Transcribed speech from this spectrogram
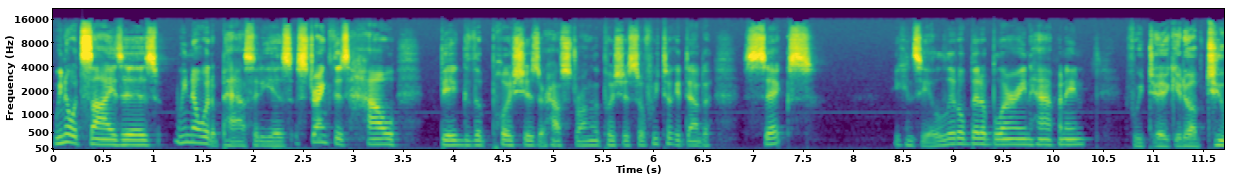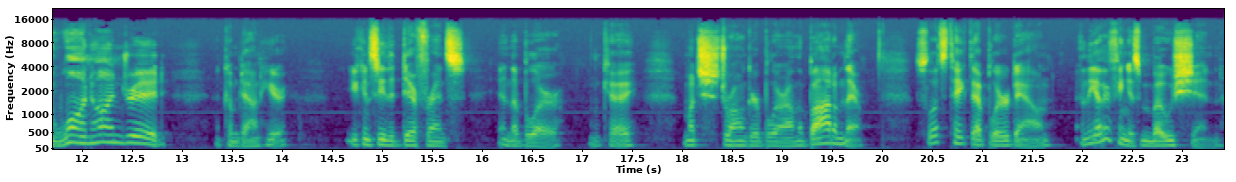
We know what size is. We know what opacity is. Strength is how big the push is or how strong the push is. So if we took it down to 6, you can see a little bit of blurring happening. If we take it up to 100 and come down here, you can see the difference in the blur. Okay, much stronger blur on the bottom there. So let's take that blur down. And the other thing is motion.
